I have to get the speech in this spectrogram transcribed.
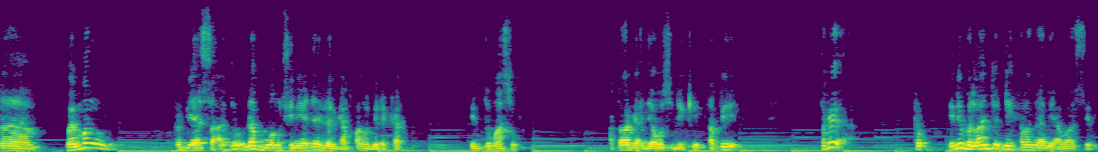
Nah, memang kebiasaan itu udah buang sini aja biar gampang lebih dekat pintu masuk atau agak jauh sedikit. Tapi tapi ini berlanjut nih kalau nggak diawasin.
